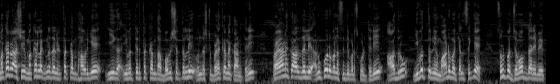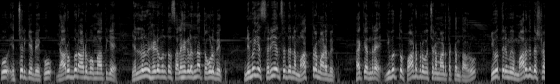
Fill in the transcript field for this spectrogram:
ಮಕರ ರಾಶಿ, ಮಕರ ಲಗ್ನದಲ್ಲಿರ್ತಕ್ಕಂಥವ್ರಿಗೆ ಈಗ ಇವತ್ತಿರ್ತಕ್ಕಂಥ ಭವಿಷ್ಯದಲ್ಲಿ ಒಂದಷ್ಟು ಬೆಳಕನ್ನು ಕಾಣ್ತೀರಿ. ಪ್ರಯಾಣ ಕಾಲದಲ್ಲಿ ಅನುಕೂಲವನ್ನು ಸಿದ್ಧಪಡಿಸ್ಕೊಳ್ತೀರಿ. ಆದರೂ ಇವತ್ತು ನೀವು ಮಾಡುವ ಕೆಲಸಕ್ಕೆ ಸ್ವಲ್ಪ ಜವಾಬ್ದಾರಿ ಬೇಕು, ಎಚ್ಚರಿಕೆ ಬೇಕು, ಯಾರೊಬ್ಬರು ಆಡುವ ಮಾತಿಗೆ ಎಲ್ಲರೂ ಹೇಳುವಂಥ ಸಲಹೆಗಳನ್ನು ತಗೊಳ್ಬೇಕು. ನಿಮಗೆ ಸರಿ ಅನಿಸೋದನ್ನು ಮಾತ್ರ ಮಾಡಬೇಕು. ಯಾಕೆಂದರೆ ಇವತ್ತು ಪಾಠ ಪ್ರವಚನ ಮಾಡ್ತಕ್ಕಂಥವ್ರು, ಇವತ್ತು ನಿಮಗೆ ಮಾರ್ಗದರ್ಶನ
